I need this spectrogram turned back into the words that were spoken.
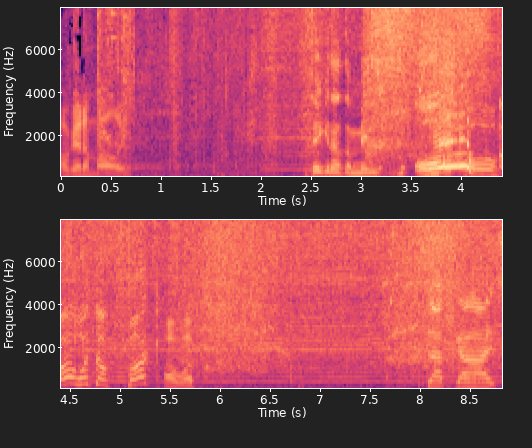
I'll get a molly. I'm taking out the min. Oh! Oh, oh what the fuck? Oh, whoops. What's up, guys?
